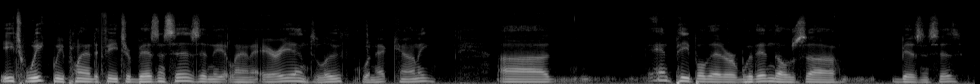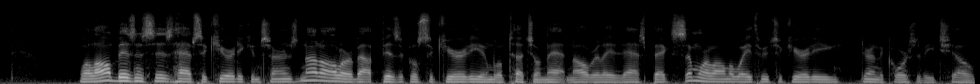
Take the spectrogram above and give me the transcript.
Each week, we plan to feature businesses in the Atlanta area and Duluth, Gwinnett County, uh, and people that are within those uh, businesses. While all businesses have security concerns, not all are about physical security, and we'll touch on that and all related aspects somewhere along the way through security during the course of each show.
